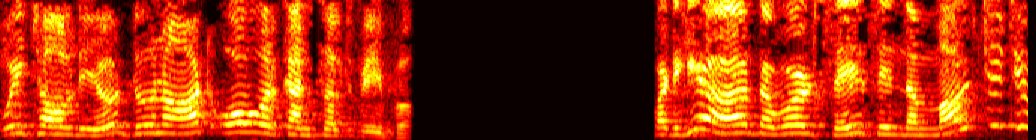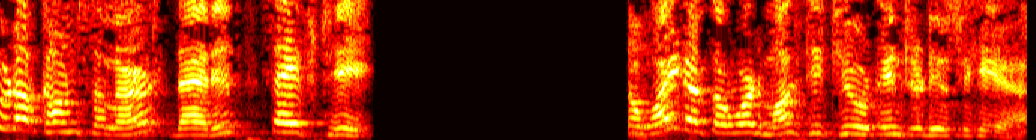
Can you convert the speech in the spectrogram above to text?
We told you, do not over consult people. But here the word says, in the multitude of counselors, there is safety. So why does the word multitude introduced here?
